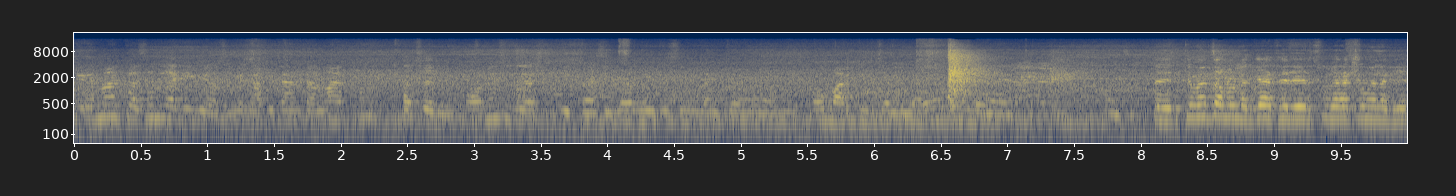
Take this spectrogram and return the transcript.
ਮੇਰੇ ਨਾਲ ਕਜ਼ਨ ਲੈ ਕੇ ਗਿਆ ਸੀਗਾ ਕਾਫੀ ਟਾਈਮ ਪਹਿਲਾਂ ਇੱਥੋਂ। ਅੱਛਾ ਜੀ। ਉਹਨੇ ਸੁਜੈਸਟ ਕੀਤਾ ਸੀਗਾ ਵੀ ਤੁਸੀਂ ਲਾਈਕ ਉਹ ਮਾਰਕੀਟ ਚਲੇ ਜਾਓ ਉੱਥੇ ਲੈ ਆਇਓ ਤੇ ਕਿਵੇਂ ਤੁਹਾਨੂੰ ਲੱਗਿਆ ਇੱਥੇ ਰੇਟਸ ਵਗੈਰਾ ਕਿਵੇਂ ਲੱਗੇ?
